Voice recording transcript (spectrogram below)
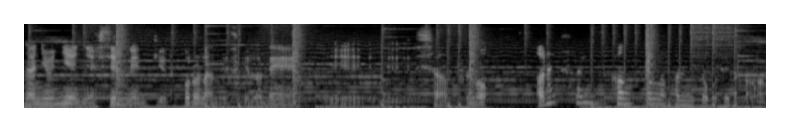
何をニヤニヤしてるねんっていうところなんですけどね、えー、シャープの、あれ？サイズ感こんな感じで出たかな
